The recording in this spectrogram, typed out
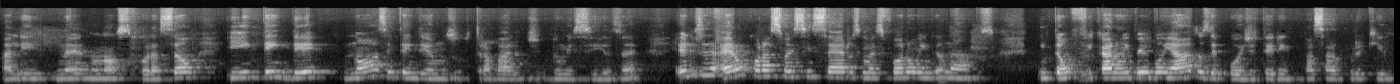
ali, né, no nosso coração e entender, nós entendemos o trabalho de, do Messias, né? Eles eram corações sinceros, mas foram enganados. Então ficaram envergonhados depois de terem passado por aquilo.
